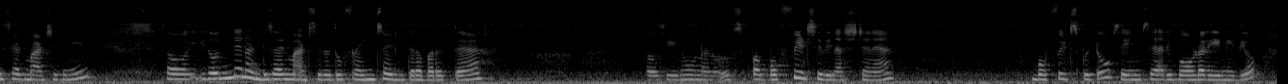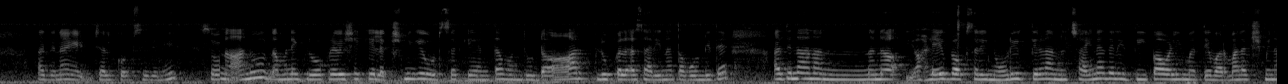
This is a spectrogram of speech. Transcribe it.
ಈ ಸೈಡ್ ಮಾಡಿಸಿದ್ದೀನಿ ಸೊ ಇದೊಂದೇ ನಾನು ಡಿಸೈನ್ ಮಾಡಿಸಿರೋದು ಫ್ರಂಟ್ ಸೈಡ್ ಈ ಥರ ಬರುತ್ತೆ. ಏನು ನಾನು ಸ್ವಲ್ಪ ಬಫ್ ಇಡ್ಸಿದ್ದೀನಿ ಅಷ್ಟೇ ಬಫ್ ಇಡ್ಸ್ಬಿಟ್ಟು ಸೇಮ್ ಸ್ಯಾರಿ ಬಾರ್ಡರ್ ಏನಿದೆಯೋ ಅದನ್ನು ಎಡ್ಜಲ್ಲಿ ಕೊಡ್ಸಿದ್ದೀನಿ ಸೊ ನಾನು ನಮ್ಮನೆ ಗೃಹ ಪ್ರವೇಶಕ್ಕೆ ಲಕ್ಷ್ಮಿಗೆ ಉಡ್ಸೋಕ್ಕೆ ಅಂತ ಒಂದು ಡಾರ್ಕ್ ಬ್ಲೂ ಕಲರ್ ಸ್ಯಾರಿನ ತೊಗೊಂಡಿದ್ದೆ. ಅದನ್ನು ನಾನು, ನನ್ನ ಹಳೆ ಬ್ಲಾಗ್ಸಲ್ಲಿ ನೋಡಿರ್ತೀರ, ನಾನು ಚೈನಾದಲ್ಲಿ ದೀಪಾವಳಿ ಮತ್ತು ವರಮಹಾಲಕ್ಷ್ಮಿನ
